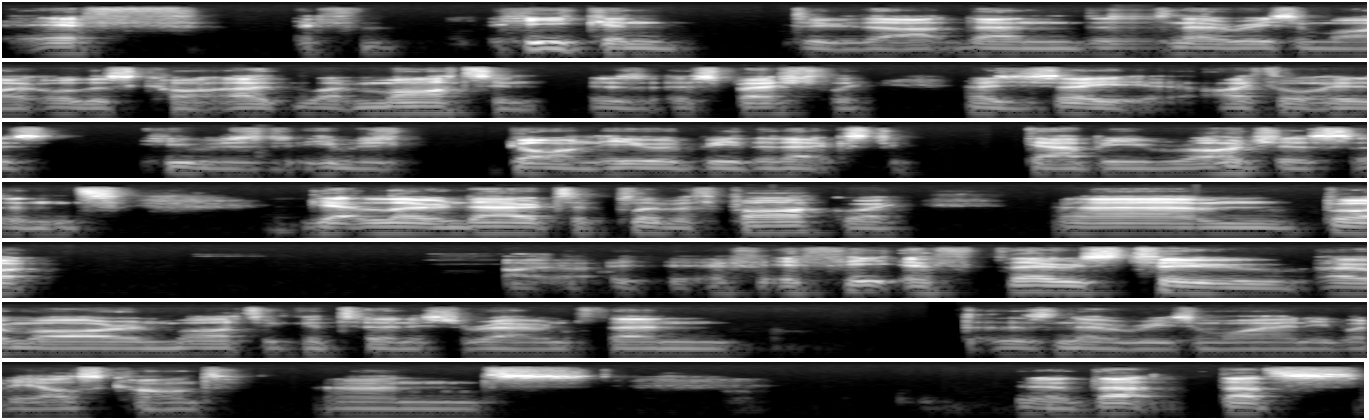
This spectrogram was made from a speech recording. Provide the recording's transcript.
If if he can do that, then there's no reason why others can't. Uh, like Martin, especially as you say, I thought his he was he was gone. He would be the next Gabby Rogers and get loaned out to Plymouth Parkway. Um, but if if, he, if those two, Omar and Martin, can turn this around, then there's no reason why anybody else can't. And you know that that's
